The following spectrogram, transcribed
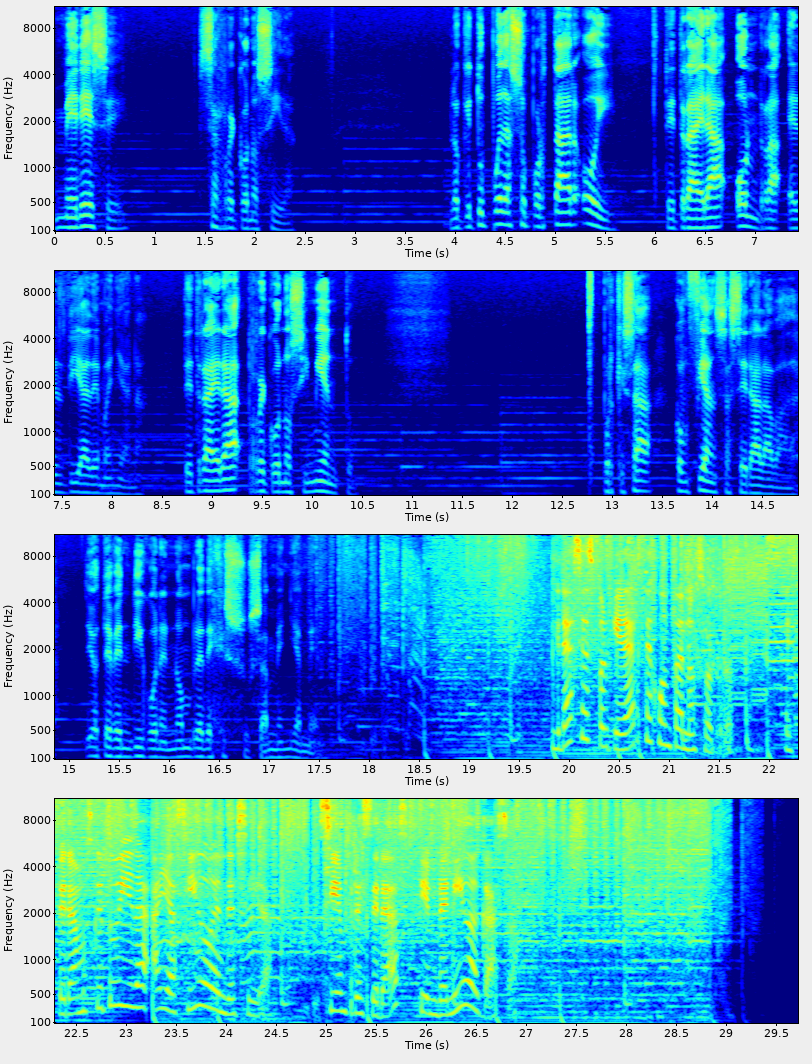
merece ser reconocida. Lo que tú puedas soportar hoy te traerá honra el día de mañana, te traerá reconocimiento, porque esa confianza será alabada. Yo te bendigo en el nombre de Jesús. Amén y amén. Gracias por quedarte junto a nosotros. Esperamos que tu vida haya sido bendecida. Siempre serás bienvenido a casa.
